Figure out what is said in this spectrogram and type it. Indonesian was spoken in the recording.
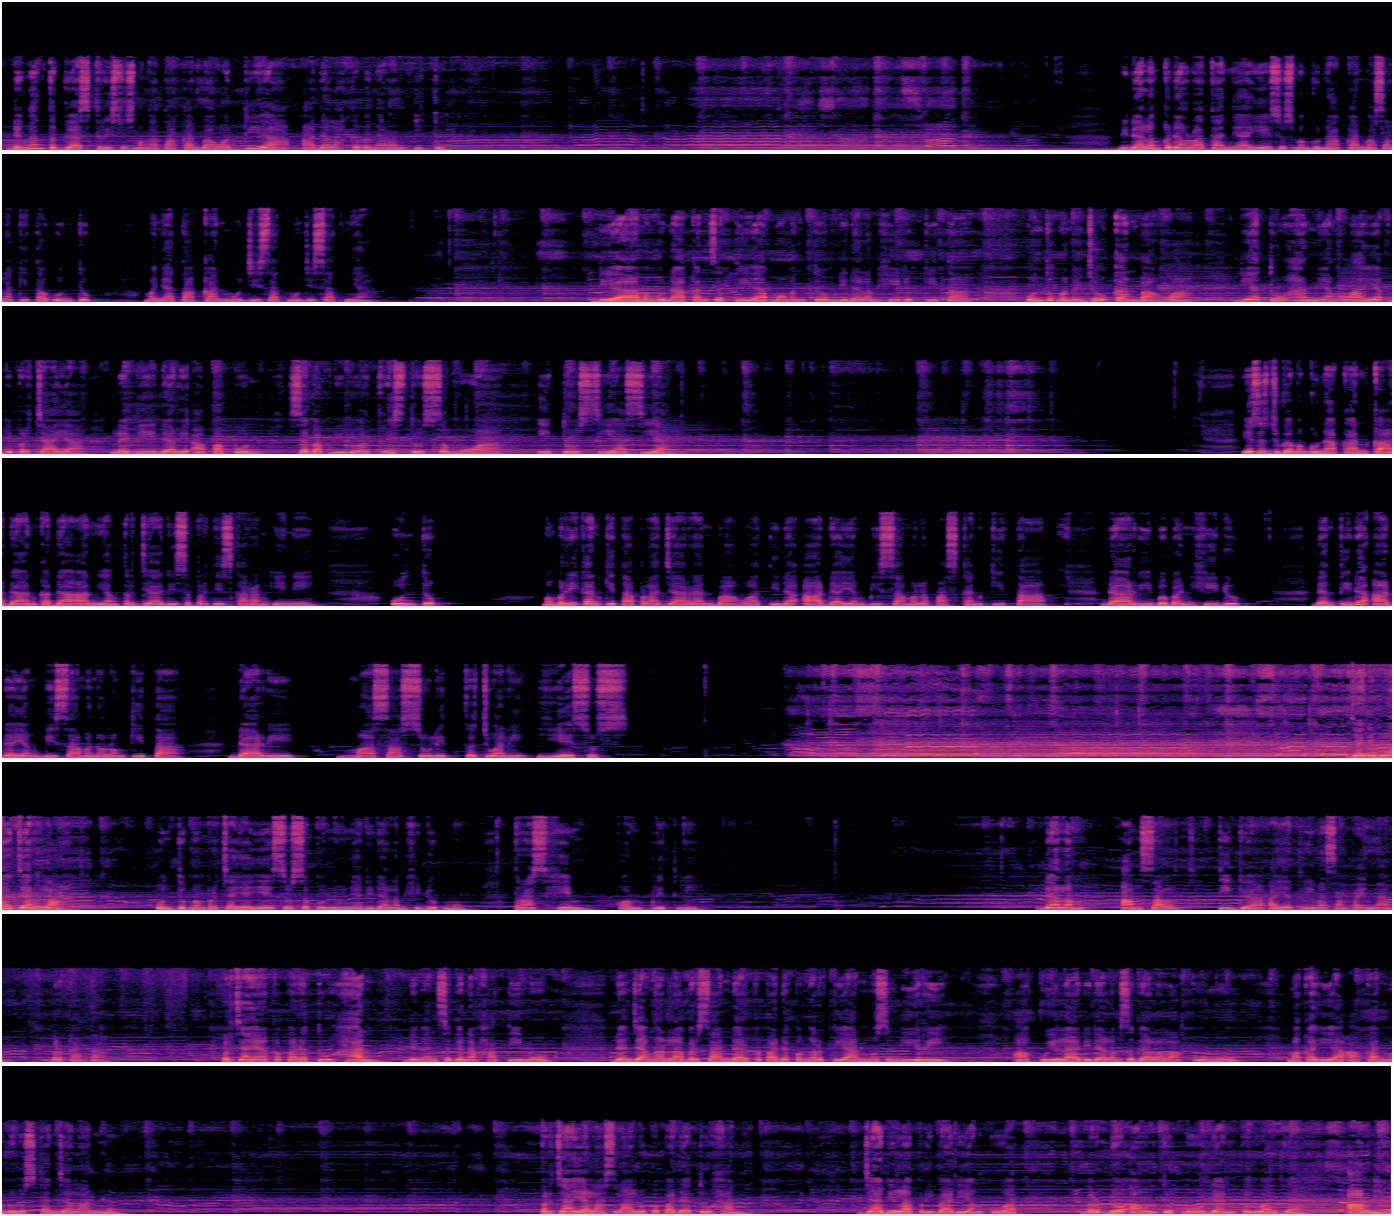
dengan tegas Kristus mengatakan bahwa Dia adalah kebenaran itu. Di dalam kedaulatannya, Yesus menggunakan masalah kita untuk menyatakan mujizat-mujizatnya. Dia menggunakan setiap momentum di dalam hidup kita untuk menunjukkan bahwa Dia Tuhan yang layak dipercaya lebih dari apa pun, sebab di luar Kristus semua itu sia-sia. Yesus juga menggunakan keadaan-keadaan yang terjadi seperti sekarang ini untuk memberikan kita pelajaran bahwa tidak ada yang bisa melepaskan kita dari beban hidup dan tidak ada yang bisa menolong kita dari masa sulit kecuali Yesus. Jadi belajarlah untuk mempercayai Yesus sepenuhnya di dalam hidupmu. Trust Him completely. Dalam Amsal 3 ayat 5 sampai 6 berkata, Percaya kepada Tuhan dengan segenap hatimu dan janganlah bersandar kepada pengertianmu sendiri. Akuilah di dalam segala lakumu, maka ia akan meluruskan jalanmu. Percayalah selalu kepada Tuhan. Jadilah pribadi yang kuat. Berdoa untukmu dan keluarga. Amin.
